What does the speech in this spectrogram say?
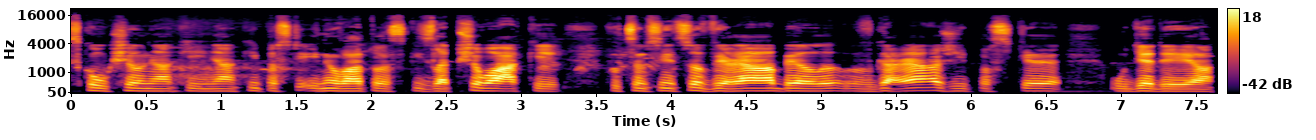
zkoušel nějaký, nějaký prostě inovátorský zlepšováky. Furt jsem si něco vyráběl v garáži prostě u dědy a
